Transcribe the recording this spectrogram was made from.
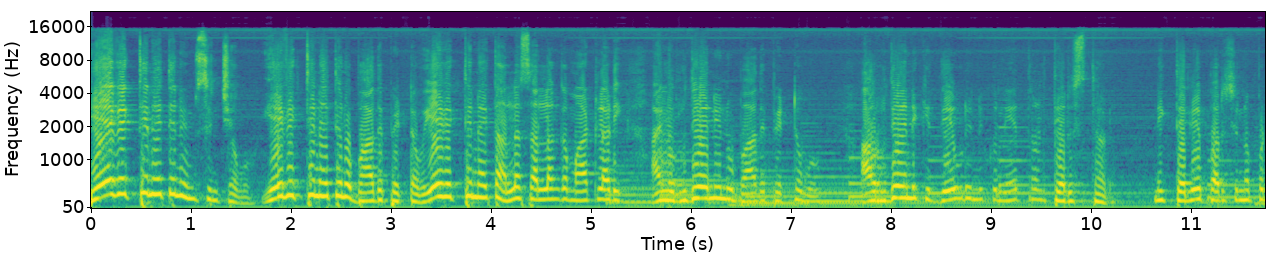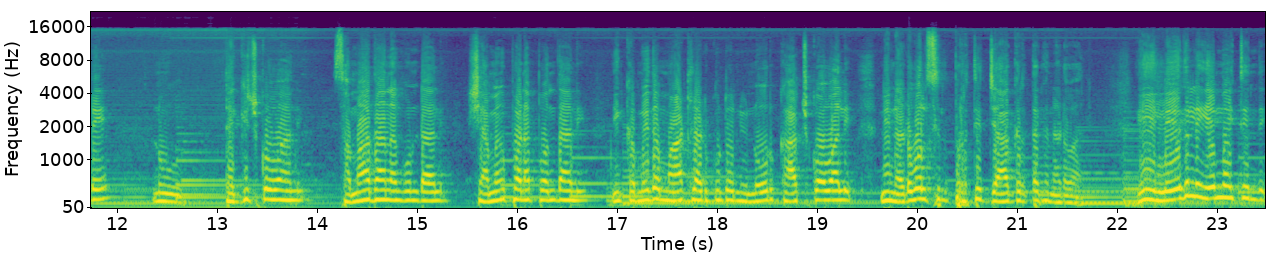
ఏ వ్యక్తినైతే నువ్వు హింసించావు ఏ వ్యక్తినైతే నువ్వు బాధ పెట్టావు ఏ వ్యక్తినైతే అల్లసల్లంగా మాట్లాడి ఆయన హృదయాన్ని నువ్వు బాధ పెట్టవు ఆ హృదయానికి దేవుడు నీకు నేత్రాలు తెరుస్తాడు. నీకు తెలియపరిచినప్పుడే నువ్వు తగ్గించుకోవాలి సమాధానంగా ఉండాలి క్షమాపణ పొందాలి ఇంక మీద మాట్లాడుకుంటూ నీ నోరు కాచుకోవాలి నీ నడవలసింది ప్రతి జాగ్రత్తగా నడవాలి. ఈ లేదులు ఏమైతుంది?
